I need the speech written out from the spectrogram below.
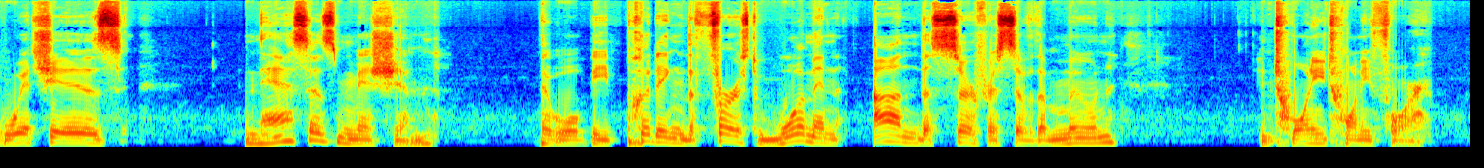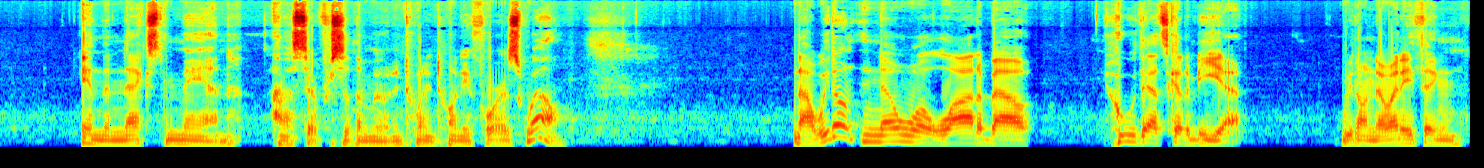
which is NASA's mission that will be putting the first woman on the surface of the moon in 2024, and the next man on the surface of the moon in 2024 as well. Now, we don't know a lot about who that's going to be yet. We don't know anything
